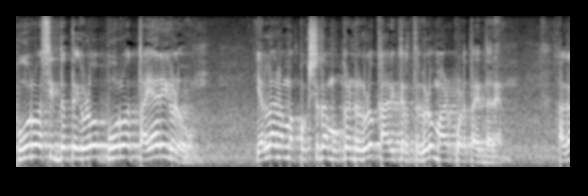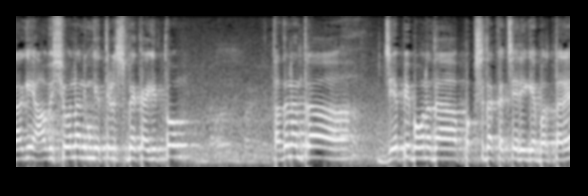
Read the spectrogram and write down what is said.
ಪೂರ್ವ ಸಿದ್ಧತೆಗಳು, ಪೂರ್ವ ತಯಾರಿಗಳು ಎಲ್ಲ ನಮ್ಮ ಪಕ್ಷದ ಮುಖಂಡರುಗಳು, ಕಾರ್ಯಕರ್ತರುಗಳು ಮಾಡಿಕೊಡ್ತಾ ಇದ್ದಾರೆ. ಹಾಗಾಗಿ ಆ ವಿಷಯವನ್ನು ನಿಮಗೆ ತಿಳಿಸ್ಬೇಕಾಗಿತ್ತು. ತದನಂತರ ಜೆ ಪಿ ಭವನದ ಪಕ್ಷದ ಕಚೇರಿಗೆ ಬರ್ತಾರೆ.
